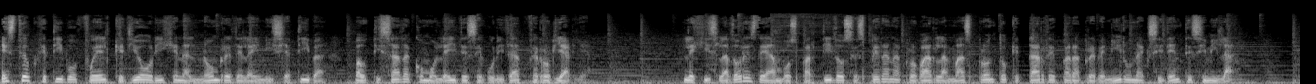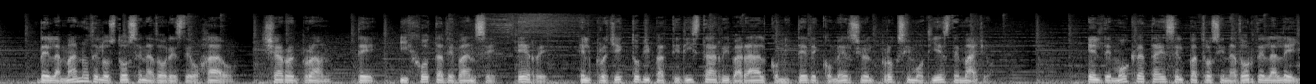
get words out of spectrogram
Este objetivo fue el que dio origen al nombre de la iniciativa, bautizada como Ley de Seguridad Ferroviaria. Legisladores de ambos partidos esperan aprobarla más pronto que tarde para prevenir un accidente similar. De la mano de los dos senadores de Ohio, Sherrod Brown, D. y J. de Vance, R., el proyecto bipartidista arribará al Comité de Comercio el próximo 10 de mayo. El demócrata es el patrocinador de la ley,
